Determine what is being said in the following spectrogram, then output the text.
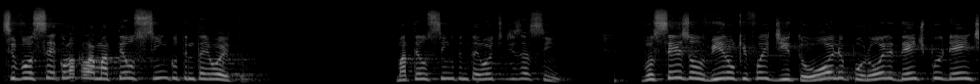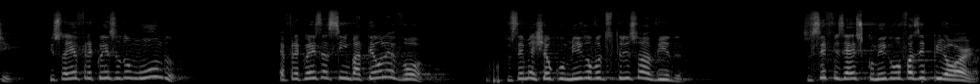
Se você coloca lá Mateus 5:38. Mateus 5:38 diz assim: Vocês ouviram o que foi dito, olho por olho, dente por dente. Isso aí é frequência do mundo. É frequência assim, bateu, levou. Se você mexeu comigo, eu vou destruir sua vida. Se você fizer isso comigo, eu vou fazer pior.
